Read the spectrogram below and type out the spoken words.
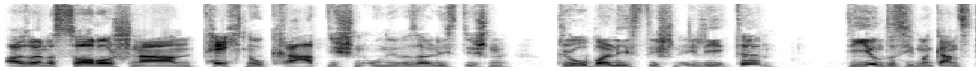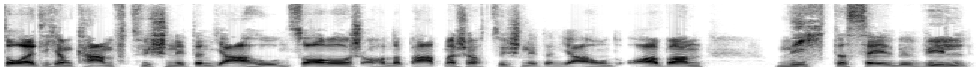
also einer Soros-nahen, technokratischen, universalistischen, globalistischen Elite, die, und das sieht man ganz deutlich am Kampf zwischen Netanyahu und Soros, auch an der Partnerschaft zwischen Netanyahu und Orban, nicht dasselbe will,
